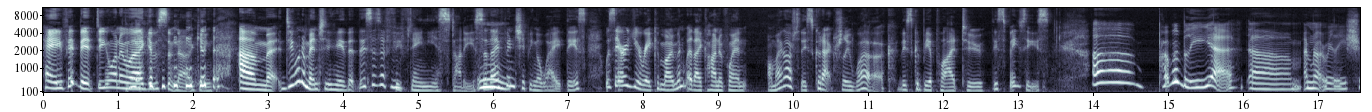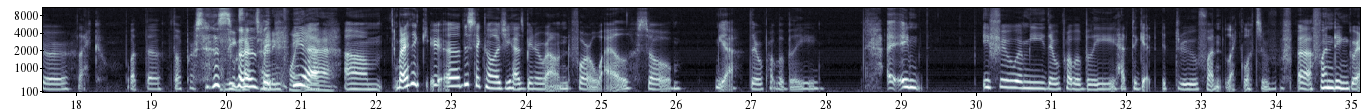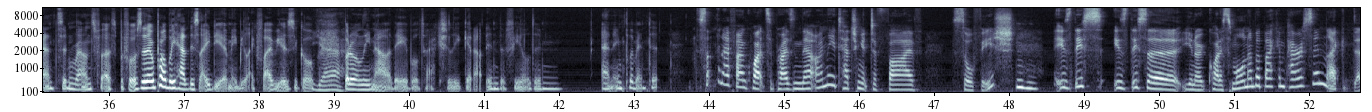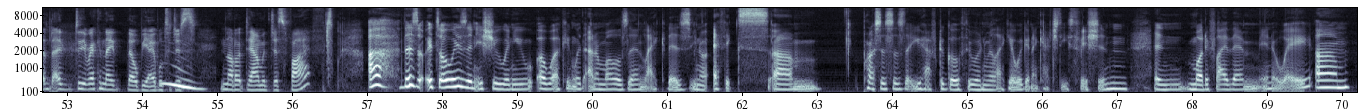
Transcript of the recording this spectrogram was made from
hey, Fitbit, do you want to uh, give us some? No, I'm kidding. Um, do you want to mention here that this is a 15 year study? So they've been chipping away at this. Was there a eureka moment where they kind of went, oh my gosh, this could actually work? This could be applied to this species? Um, probably, yeah. Um, I'm not really sure, like, what the thought process The exact was. turning point, yeah. Um, but I think uh, this technology has been around for a while, so yeah, there were probably. In, if it were me, they would probably had to get it through fund like lots of uh, funding grants and rounds first before. So they would probably had this idea maybe like five years ago. Yeah. But only now are they able to actually get out in the field and and implement it. Something I found quite surprising, they're only attaching it to five sawfish. Is this is this a you know quite a small number by comparison? Like, do you reckon they they'll be able to just nut it down with just five? Ah, there's it's always an issue when you are working with animals and like there's you know ethics um, processes that you have to go through and we're like yeah we're gonna catch these fish and and modify them in a way. Um,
